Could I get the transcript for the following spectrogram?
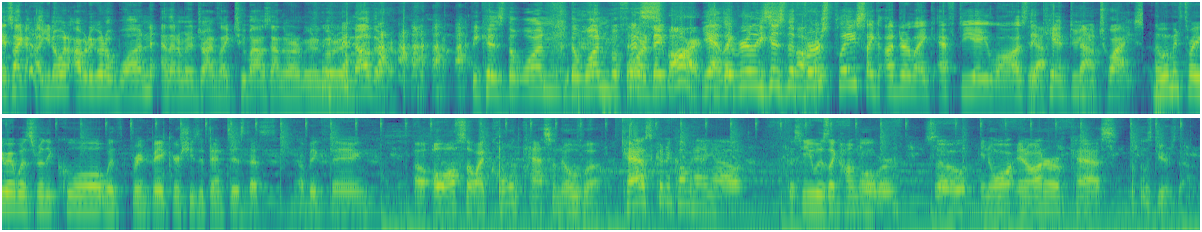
It's like uh, you know what? I'm gonna go to one, and then I'm gonna drive like two miles down the road. And I'm gonna go to another because the one, the one before That's they smart. Yeah, That's like really because the first place, like under like FDA laws, they Yeah. can't do No. you twice. The women's three way was really cool with Britt Baker. She's a dentist. That's a big thing. Uh, oh, also, I called Casanova. Cass couldn't come hang out because he was like hungover. So, in, or- in honor of Cass, put those beers down.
